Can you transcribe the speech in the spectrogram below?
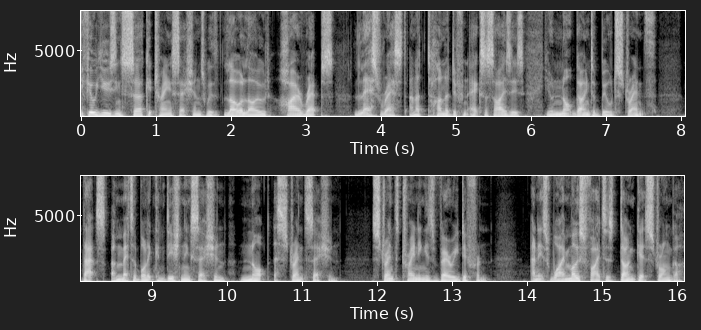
if you're using circuit training sessions with lower load, higher reps, less rest, and a ton of different exercises, you're not going to build strength. That's a metabolic conditioning session, not a strength session. Strength training is very different. And it's why most fighters don't get stronger.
